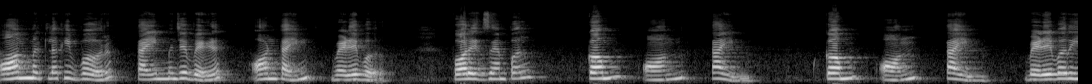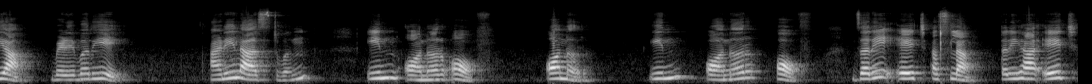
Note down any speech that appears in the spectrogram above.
ऑन म्हटलं की वर टाईम म्हणजे वेळ ऑन टाईम वेळेवर. For example come on time come on time वेळेवर या वेळेवर ये. आणि last one in honour of honour in honour of जरी एच असला तरी हा एच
